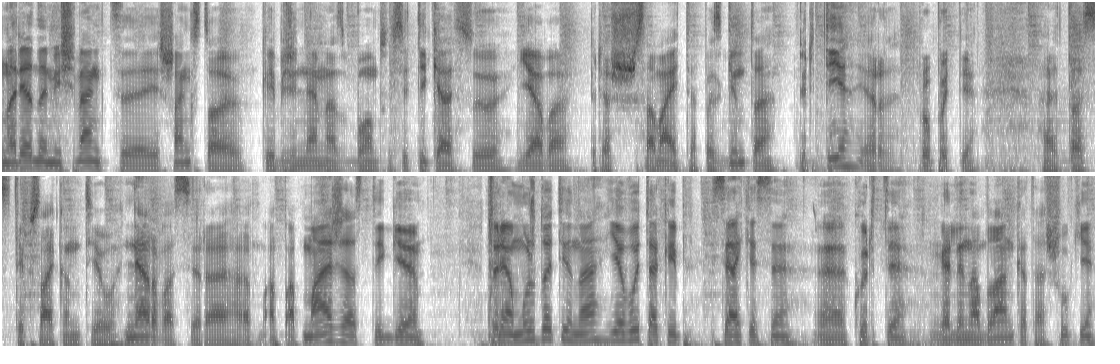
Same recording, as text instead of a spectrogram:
norėdami išvengti iš anksto, kaip žinia, mes buvom susitikę su Jėva prieš savaitę pas gintą pirtį ir truputį e, tas, taip sakant, jau nervas yra ap, ap, apmažęs. Taigi turėjom užduotį, na, Jėvutė, kaip sekėsi e, kurti Galina Blanką tą šūkį.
